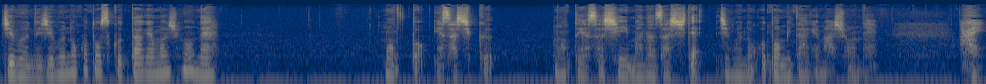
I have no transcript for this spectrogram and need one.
自分で自分のことを救ってあげましょうね。もっと優しく、もっと優しい眼差しで自分のことを見てあげましょうね。はい。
